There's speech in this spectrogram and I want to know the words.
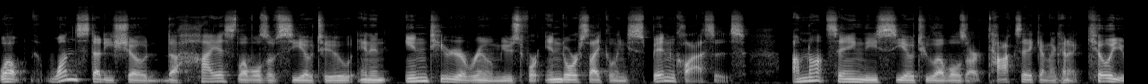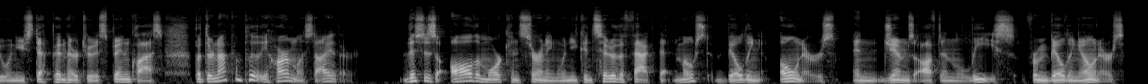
Well, one study showed the highest levels of CO2 in an interior room used for indoor cycling spin classes. I'm not saying these CO2 levels are toxic and they're going to kill you when you step in there to a spin class, but they're not completely harmless either. This is all the more concerning when you consider the fact that most building owners, and gyms often lease from building owners,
